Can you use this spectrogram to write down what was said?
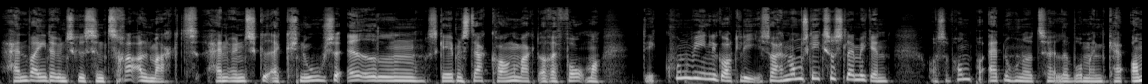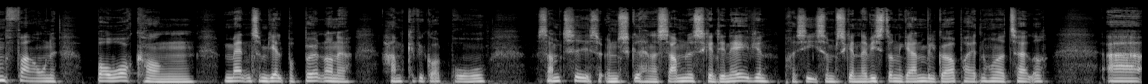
han var en, der ønskede central magt. Han ønskede at knuse adelen, skabe en stærk kongemagt og reformer det kunne vi egentlig godt lide, så han var måske ikke så slem igen. Og så var hun på 1800-tallet, hvor man kan omfavne borgerkongen, manden som hjælper bønderne, ham kan vi godt bruge. Samtidig så ønskede han at samle Skandinavien, præcis som skandinavisterne gerne ville gøre på 1800-tallet. Uh, ah,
